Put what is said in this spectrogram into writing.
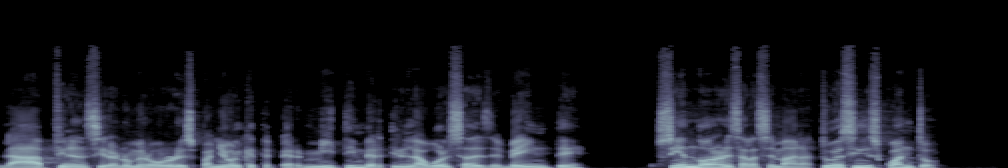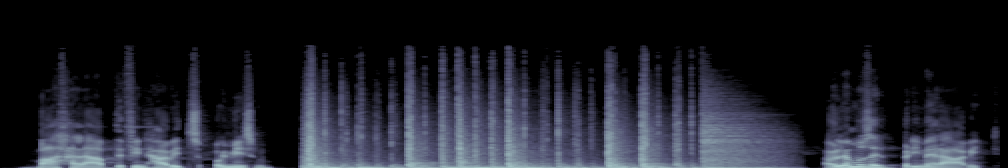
la app financiera número uno en español que te permite invertir en la bolsa desde 20 o 100 dólares a la semana. Tú decides cuánto baja la app de FinHabits hoy mismo. Hablemos del primer hábito.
